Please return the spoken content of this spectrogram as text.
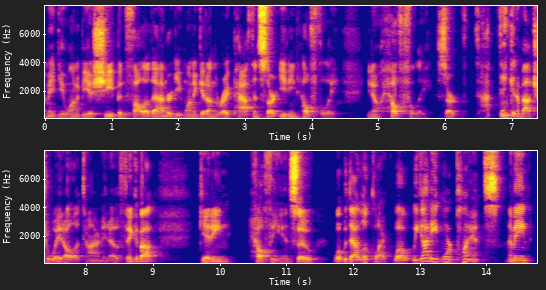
I mean, do you want to be a sheep and follow that, or do you want to get on the right path and start eating healthfully? You know, healthfully. Start, stop thinking about your weight all the time. You know, think about getting healthy. And so, what would that look like? Well, we got to eat more plants. I mean,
